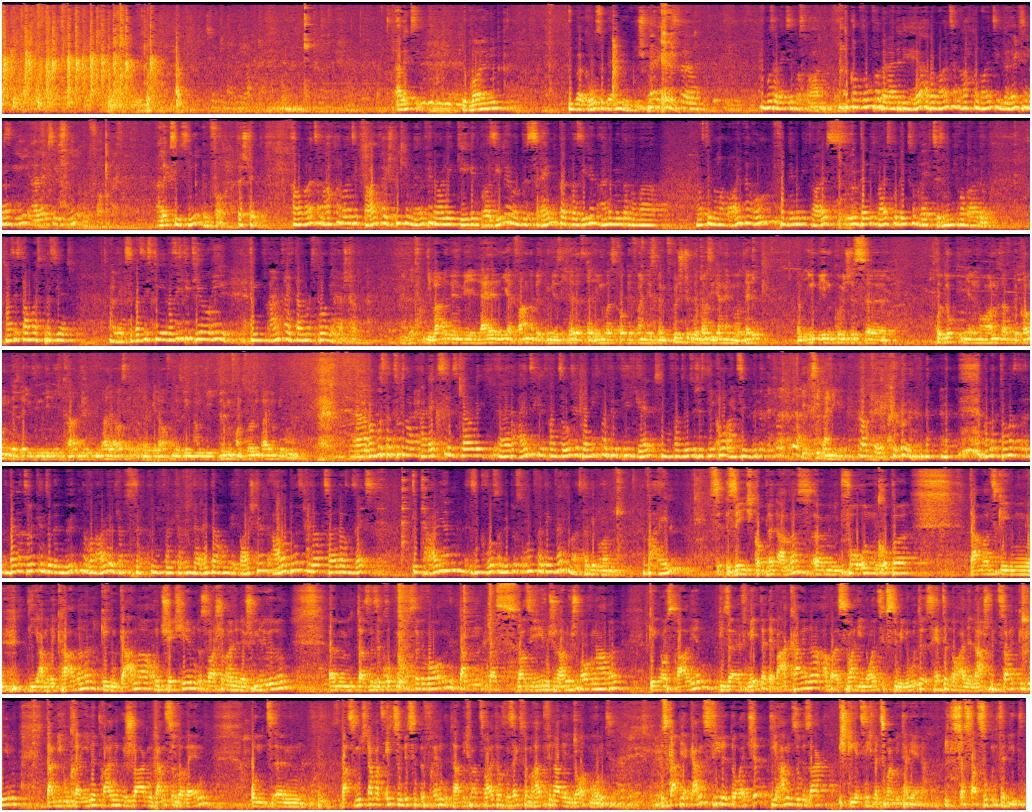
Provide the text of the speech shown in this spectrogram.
Alexi, wir wollen über große WM-Mythen sprechen. Ich muss Alexi was fragen. Du kommst unvorbereitet hierher, aber 1998 Alexi, ist nie, Alexi ist nie unvorbereitet. Alexi ist nie unvorbereitet, das stimmt. Aber 1998 Frankreich spielt im WM-Finale gegen Brasilien und es rennt bei Brasilien einer mit der Nummer, was die Nummer 9 herum, von dem man nicht weiß, der nicht weiß, wo links und rechts ist, nämlich Ronaldo. Was ist damals passiert, Alexi? Was ist die, was ist die Theorie, die in Frankreich damals vorgeherrscht hat? Die Wahrheit werden wir leider nie erfahren, aber ich bin mir sicher, dass da irgendwas vorgefallen ist beim Frühstück der Brasilianer im Hotel. Haben irgendwie ein komisches äh, Produkt in ihren Orangensaft bekommen, deswegen sind die nicht gerade ausgelaufen, deswegen haben die drüben Franzosen drei gewonnen. Ja, man muss dazu sagen, Alexi ist, glaube ich, äh, der einzige Franzose, der nicht mal für viel Geld ein französisches Trikot anziehen würde. Es gibt einige. Okay, cool. Aber Thomas, wenn wir zurückgehen zu den Mythen, Ronaldo, ich habe es nicht, weil ich der Rente herum die Frage stellt, aber du hast gesagt, 2006, Italien ist ein großer Mythos unverdient Weltmeister geworden. Weil? Sehe ich komplett anders. Ähm, Vorrundengruppe damals gegen die Amerikaner, gegen Ghana und Tschechien, das war schon eine der schwierigeren. Ähm, da sind sie Gruppenmeister geworden. Dann das, was ich eben schon angesprochen habe, gegen Australien, dieser Elfmeter, der war keiner, aber es war die 90. Minute, es hätte noch eine Nachspielzeit gegeben. Dann die Ukraine 3 geschlagen, ganz souverän. Und ähm, was mich damals echt so ein bisschen befremdet hat, ich war 2006 beim Halbfinale in Dortmund. Es gab ja ganz viele Deutsche, die haben so gesagt, ich gehe jetzt nicht mehr zu meinem Italiener. Das war so unverdient.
